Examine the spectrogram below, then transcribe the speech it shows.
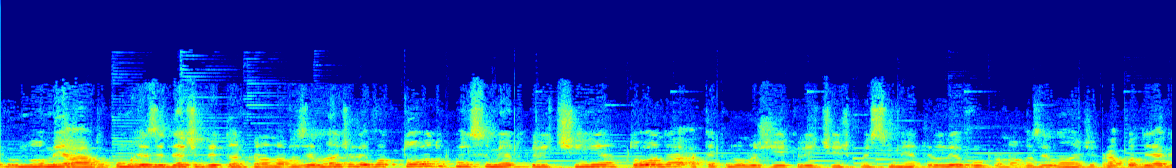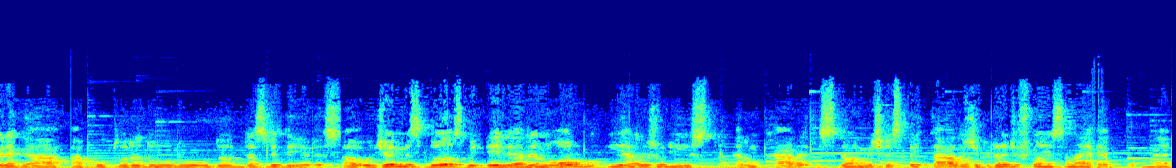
nomeado como residente britânico na Nova Zelândia, levou todo o conhecimento que ele tinha, toda a tecnologia que ele tinha de conhecimento, ele levou para a Nova Zelândia para poder agregar a cultura do, do, das videiras. Ah, o James Busby, ele era enólogo e era jurista, era um cara extremamente respeitado, de grande influência na época. Né?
